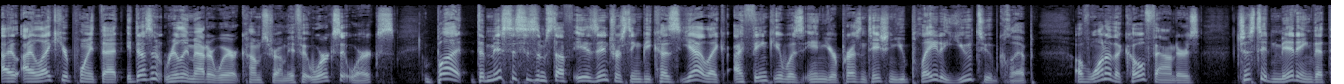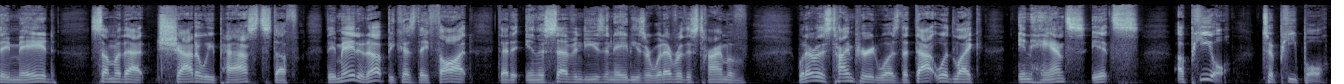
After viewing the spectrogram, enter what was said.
I, I, like your point that it doesn't really matter where it comes from. If it works, it works. But the mysticism stuff is interesting because, yeah, like I think it was in your presentation, you played a YouTube clip of one of the co founders just admitting that they made some of that shadowy past stuff. They made it up because they thought that in the 70s and 80s or whatever this time of whatever this time period was, that that would like enhance its appeal to people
